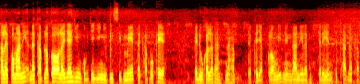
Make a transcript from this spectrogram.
อะไรประมาณนี้นะครับ แล้วก็ระยะยิงผมจะยิงอยู่ที่ 10 เมตรนะครับ โอเค ไปดูกันแล้วกันนะครับ เดี๋ยวขยับกล้องนิดหนึ่งด้านนี้แล้วกันจะได้เห็นชัดๆนะครับ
